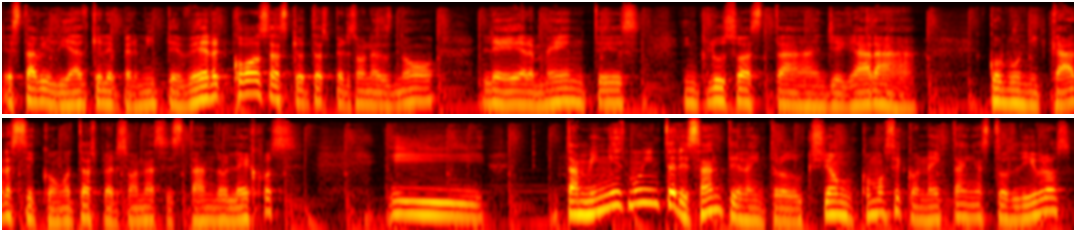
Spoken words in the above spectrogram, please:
esta habilidad que le permite ver cosas que otras personas no, leer mentes, incluso hasta llegar a comunicarse con otras personas estando lejos. Y también es muy interesante la introducción, cómo se conectan estos libros.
